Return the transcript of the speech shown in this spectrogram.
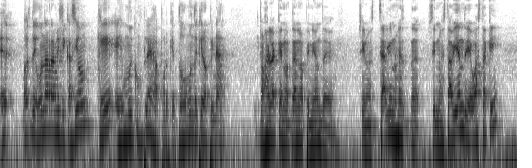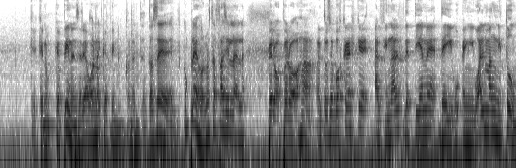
eh, una ramificación que es muy compleja porque todo el mundo quiere opinar. Ojalá que nos den la opinión de si, no, si alguien nos, si nos está viendo y llegó hasta aquí, que, no, que opinen, sería bueno que opinen. Correcto. Entonces, es complejo, no está fácil la, Pero, pero, ajá, entonces vos crees que al final detiene de en igual magnitud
